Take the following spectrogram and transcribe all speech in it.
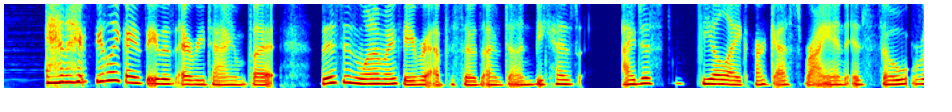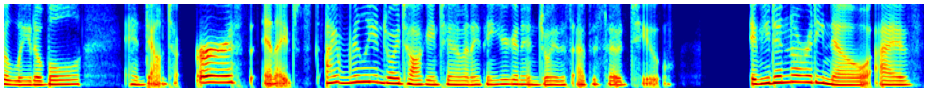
and I feel like I say this every time, but this is one of my favorite episodes I've done because I just feel like our guest Ryan is so relatable and down to earth. And I just, I really enjoy talking to him. And I think you're going to enjoy this episode too. If you didn't already know, I've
